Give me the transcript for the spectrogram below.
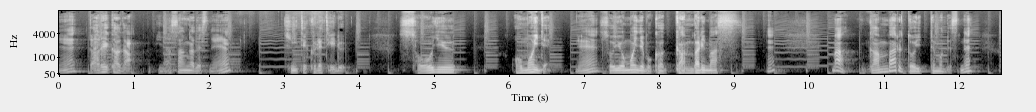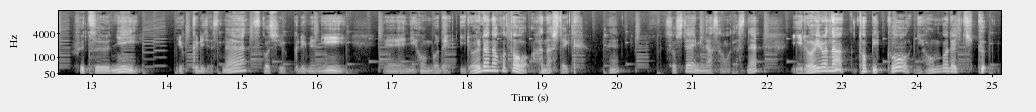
ね。誰かが皆さんがですね聞いてくれている。そういう思いでね。そういう思いで僕は頑張ります。ね。まあ頑張ると言ってもですね普通にゆっくりですね。少しゆっくりめに、えー、日本語でいろいろなことを話していく、ね、そして皆さんはですねいろいろなトピックを日本語で聞く。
